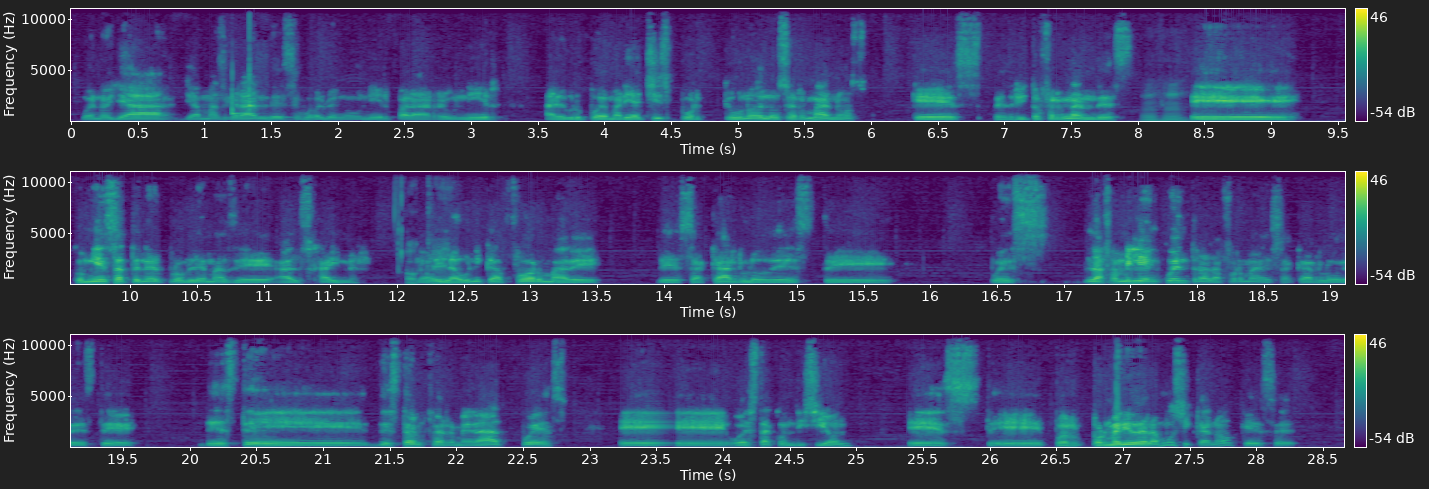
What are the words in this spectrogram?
bueno, ya, ya más grandes se vuelven a unir para reunir al grupo de mariachis porque uno de los hermanos, que es Pedrito Fernández, eh, comienza a tener problemas de Alzheimer, ¿no? Y la única forma de, de sacarlo de este, pues la familia encuentra la forma de sacarlo de este de, este, de esta enfermedad, pues, eh, o esta condición, este, por, por, medio de la música, ¿no? Que es,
